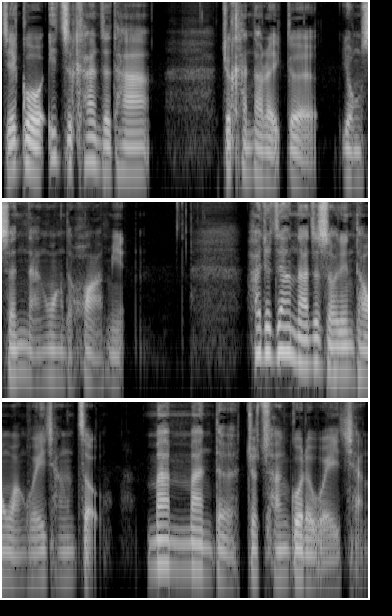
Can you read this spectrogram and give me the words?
结果一直看着他，就看到了一个永生难忘的画面。他就这样拿着手电筒往围墙走，慢慢的就穿过了围墙。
